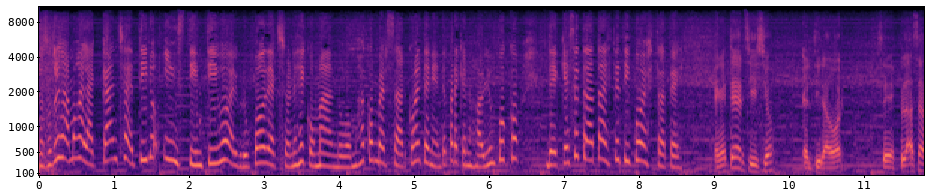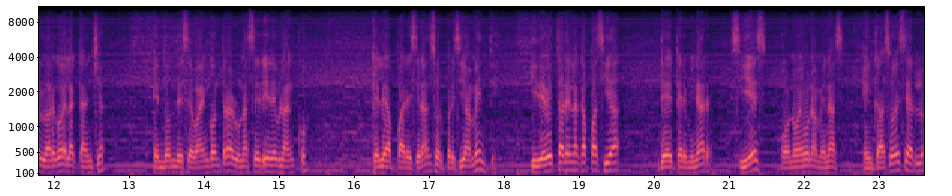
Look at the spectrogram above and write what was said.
Nosotros llegamos a la cancha de tiro instintivo del grupo de acciones de comando. Vamos a conversar con el teniente para que nos hable un poco de qué se trata este tipo de estrategia. En este ejercicio, el tirador se desplaza a lo largo de la cancha en donde se va a encontrar una serie de blancos que le aparecerán sorpresivamente y debe estar en la capacidad de determinar si es o no es una amenaza. En caso de serlo,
